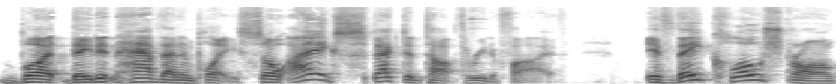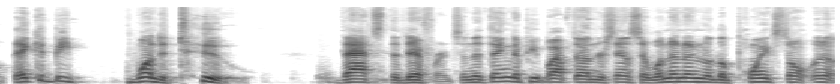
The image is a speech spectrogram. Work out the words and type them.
But they didn't have that in place. So I expected top three to five. If they close strong, they could be one to two. That's the difference. And the thing that people have to understand say, well, no, no, no, the points don't. No.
